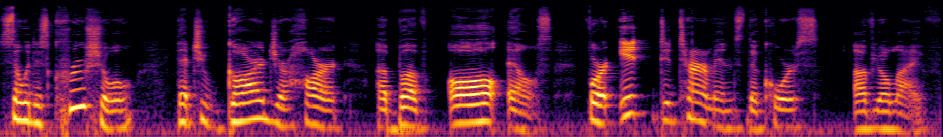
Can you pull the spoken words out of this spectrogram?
So it is crucial that you guard your heart above all else, for it determines the course of your life.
